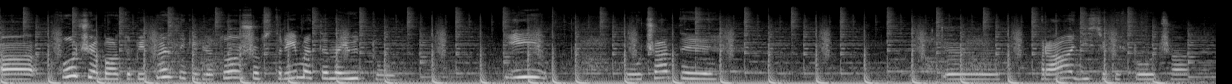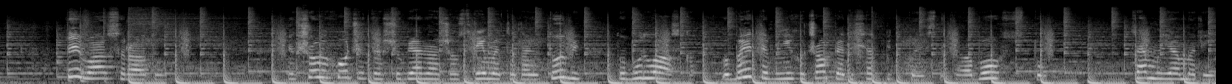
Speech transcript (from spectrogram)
А хочу я багато підписників для того, щоб стрімити на YouTube і получати е, радість якусь получати. Й вас радувати. Якщо ви хочете, щоб я почав стрімити на Ютубі, то будь ласка, добийте мені хоча б 50 підписників або 100. Це моя мрія.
